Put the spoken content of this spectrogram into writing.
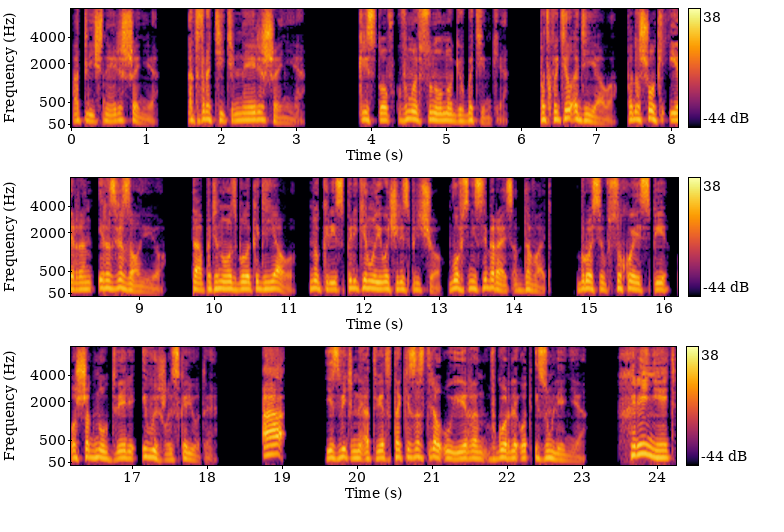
Отличное решение. Отвратительное решение. Крестов вновь сунул ноги в ботинки. Подхватил одеяло, подошел к Иррен и развязал ее. Та потянулась было к одеялу, но Крис перекинул его через плечо, вовсе не собираясь отдавать. Бросив сухое спи, он шагнул к двери и вышел из каюты. «А...» Язвительный ответ так и застрял у Иррен в горле от изумления. «Хренеть!»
